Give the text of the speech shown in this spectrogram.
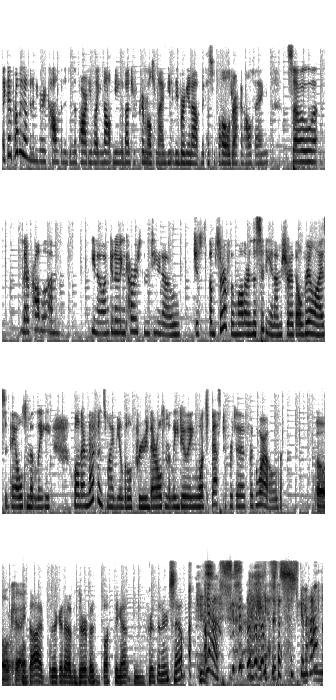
like they're probably not going to be very confident in the party of like not being a bunch of criminals when I immediately bring it up because of the whole Drakkenhall thing. So they're probably um you know I'm going to encourage them to you know just observe them while they're in the city, and I'm sure they'll realize that they ultimately, while their methods might be a little crude, they're ultimately doing what's best for for the world. Oh Okay. Oh, God! So they're gonna observe us busting out some prisoners now. He's, Yes, I guess that's what's going to happen.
